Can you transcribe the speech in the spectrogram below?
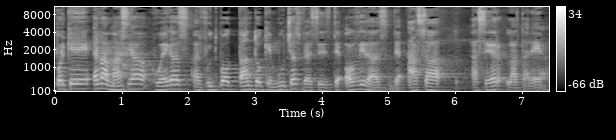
Porque en la Masia juegas al fútbol tanto que muchas veces te olvidas de hacer la tarea.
